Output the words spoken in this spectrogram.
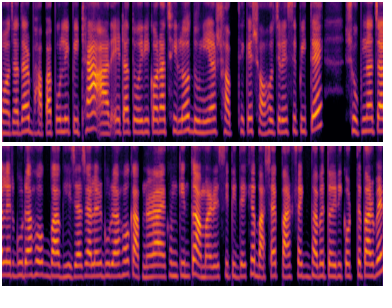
মজাদার ভাপা পুলি পিঠা। আর এটা তৈরি করা ছিল দুনিয়ার সব থেকে সহজ রেসিপিতে। শুকনা চালের গুঁড়া হোক বা ভিজা চালের গুঁড়া হোক, আপনারা এখন কিন্তু আমার রেসিপি দেখে বাসায় পারফেক্টভাবে তৈরি করতে পারবেন।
